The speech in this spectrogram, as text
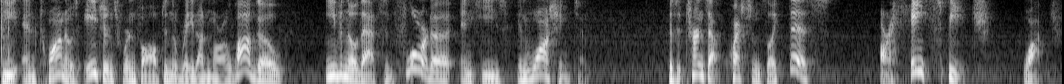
D'Antuono's agents were involved in the raid on Mar a Lago even though that's in Florida and he's in Washington. Because it turns out questions like this are hate speech. Watch.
